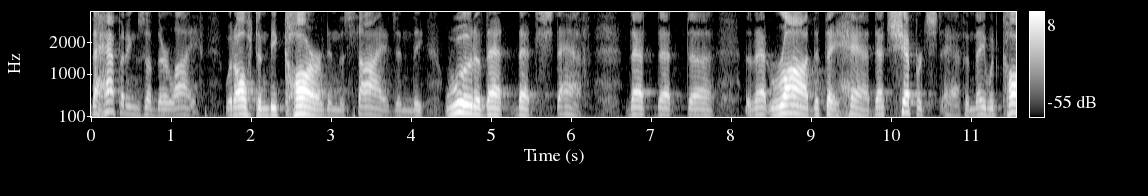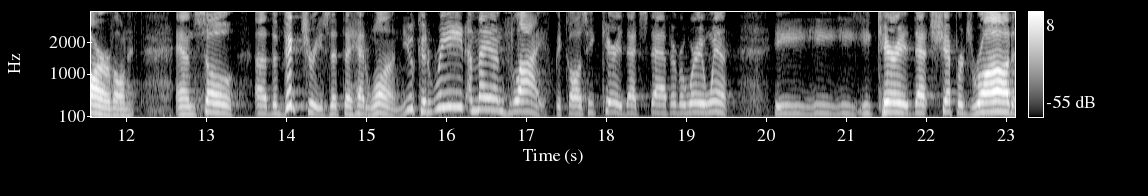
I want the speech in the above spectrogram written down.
The happenings of their life would often be carved in the sides and the wood of that, that staff, that, that, uh, that rod that they had, that shepherd's staff, and they would carve on it. And so uh, the victories that they had won. You could read a man's life because he carried that staff everywhere he went. He, he, he, he carried that shepherd's rod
